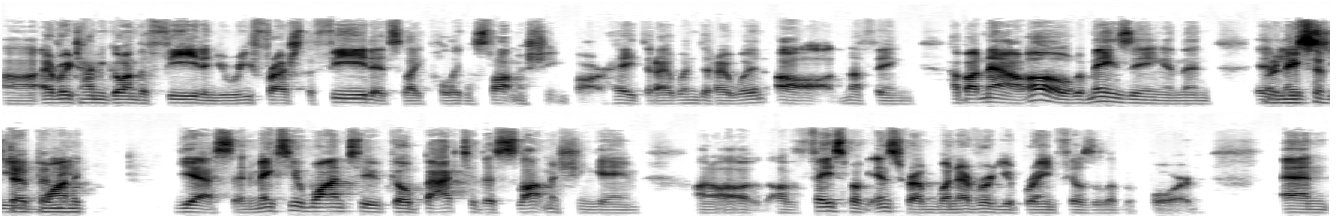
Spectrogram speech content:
Uh, every time you go on the feed and you refresh the feed, it's like pulling a slot machine bar. Hey, did I win? Did I win? Oh, nothing. How about now? Oh, amazing! And then it Release makes you want to Yes, and it makes you want to go back to the slot machine game on, uh, on Facebook, Instagram, whenever your brain feels a little bit bored. And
